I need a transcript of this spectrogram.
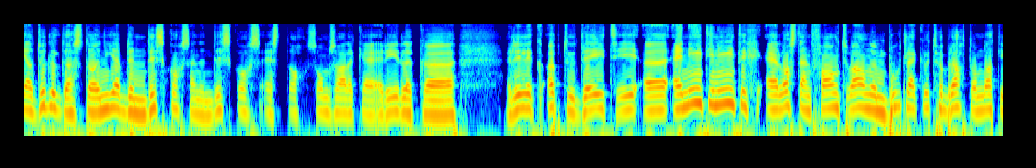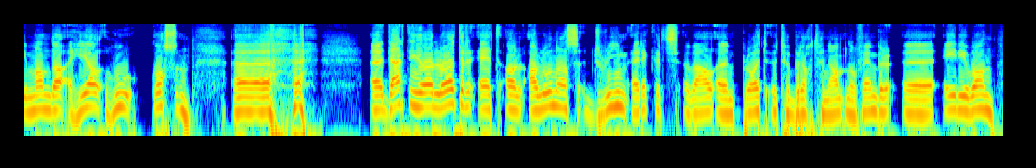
heel duidelijk. Dat staat niet op de Discogs. En de Discogs is toch soms wel een redelijk, eh, redelijk up-to-date. Eh, in 1990 heeft Lost and Found wel een bootleg uitgebracht, omdat die man dat heel goed kosten. Eh 30 jaar later heeft Al Alona's Dream Records wel een plaat uitgebracht genaamd November eh 81.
